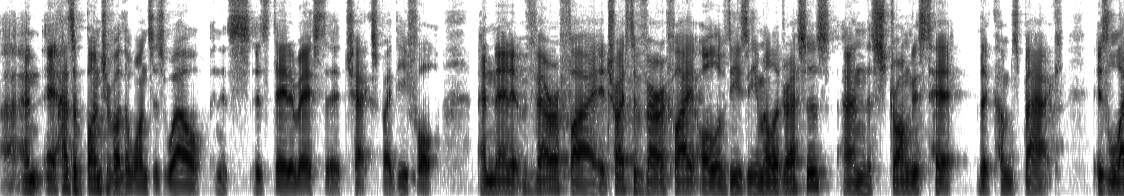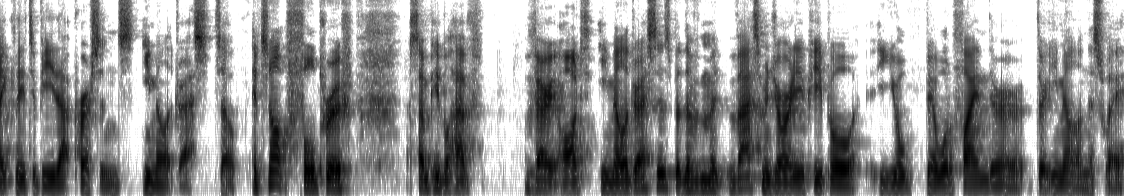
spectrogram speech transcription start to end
Uh, and it has a bunch of other ones as well in its its database that it checks by default. And then it verify it tries to verify all of these email addresses, and the strongest hit that comes back is likely to be that person's email address. So it's not foolproof. Some people have very odd email addresses, but the vast majority of people you'll be able to find their their email in this way,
